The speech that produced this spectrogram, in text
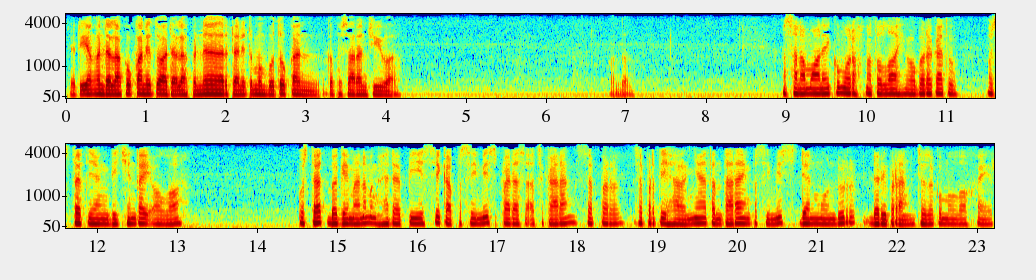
Jadi yang anda lakukan itu adalah benar dan itu membutuhkan kebesaran jiwa. Assalamualaikum warahmatullahi wabarakatuh. Ustadz yang dicintai Allah, Ustadz, bagaimana menghadapi sikap pesimis pada saat sekarang seper, seperti halnya tentara yang pesimis dan mundur dari perang? Jazakumullah khair.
